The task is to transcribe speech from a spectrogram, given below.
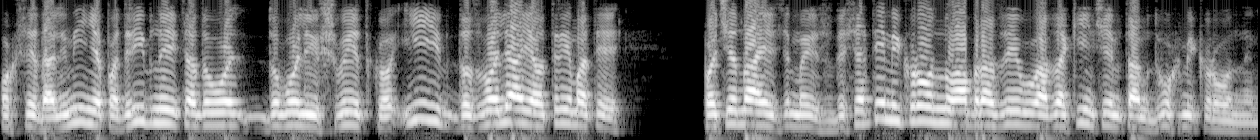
оксид алюмінія подрібнюється доволі, доволі швидко і дозволяє отримати, починаємо ми з 10-мікронного абразиву, а закінчуємо там 2-мікронним.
